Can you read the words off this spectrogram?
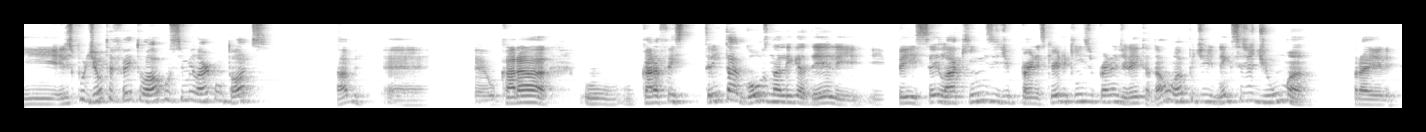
E eles podiam ter feito algo similar com TOTS, sabe? É, é, o, cara, o, o cara fez 30 gols na liga dele e fez, sei lá, 15 de perna esquerda e 15 de perna direita. Dá um up de, nem que seja de uma para ele.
